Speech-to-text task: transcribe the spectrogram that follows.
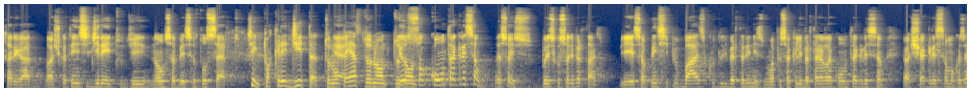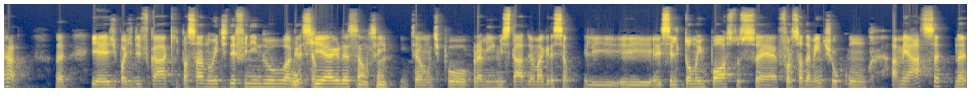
Tá ligado? Eu acho que eu tenho esse direito de não saber se eu tô certo. Sim, tu acredita, tu não É, tem essa. Tu não, tu eu não... sou contra a agressão. É só isso. Por isso que eu sou libertário. E esse é o princípio básico do libertarianismo. Uma pessoa que é libertária ela é contra a agressão. Eu acho que a agressão é uma coisa errada. Né? E aí a gente pode ficar aqui passar a noite definindo a O agressão. que é agressão, sim. Então, tipo, pra mim o Estado é uma agressão. Ele, ele, ele- se ele toma impostos é, forçadamente ou com ameaça, né?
